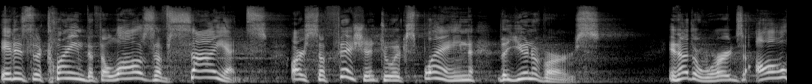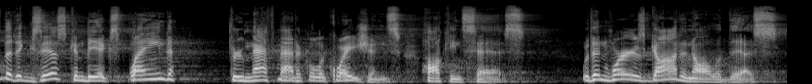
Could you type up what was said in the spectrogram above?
It is the claim that the laws of science are sufficient to explain the universe. In other words, all that exists can be explained through mathematical equations, Hawking says. Well, then where is God in all of this?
